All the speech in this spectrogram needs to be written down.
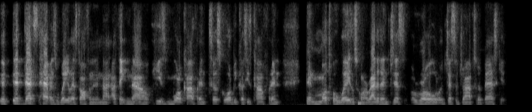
it, it that happens way less often than not. I think now he's more confident to score because he's confident in multiple ways of scoring rather than just a roll or just a drive to the basket.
